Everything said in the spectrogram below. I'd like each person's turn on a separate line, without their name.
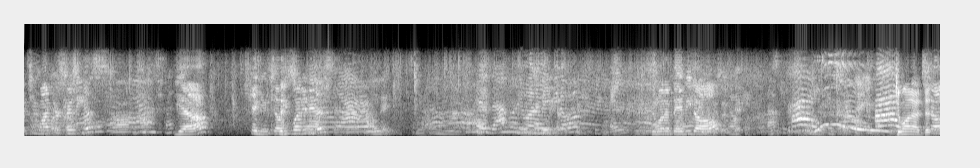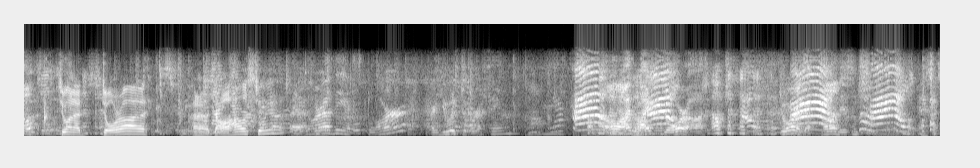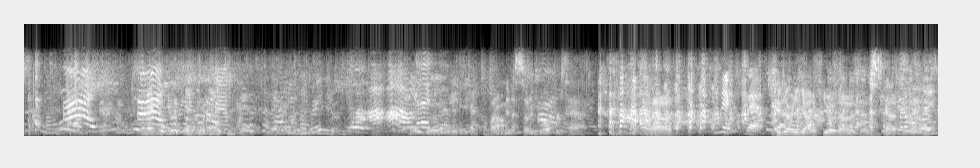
what you want for Christmas? Yeah? Can you tell me what it is?
You want a baby doll?
You want a baby doll?
Do you want a do you want a Dora uh, dollhouse, Julia?
Dora the Explorer?
Are you a Dora fan? Oh, I like Dora. Dora's fun, isn't she? Can I give you a candy?
How about a Minnesota Gophers hat?
Nix that,
she's already got a few of those. uh.
Got a few of those.
Thank you.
